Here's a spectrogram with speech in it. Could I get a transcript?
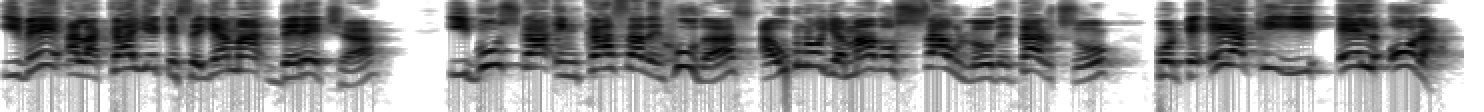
y ve a la calle que se llama derecha y busca en casa de Judas a uno llamado Saulo de Tarso, porque he aquí, él ora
